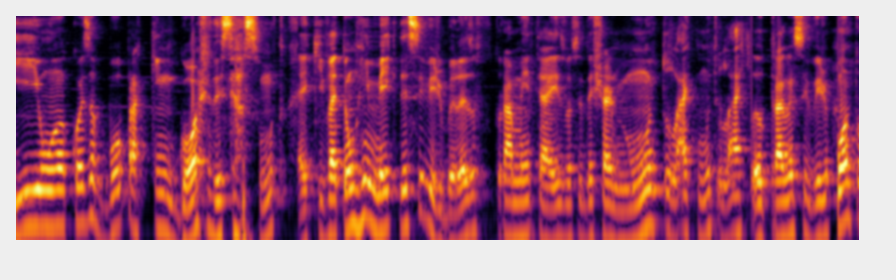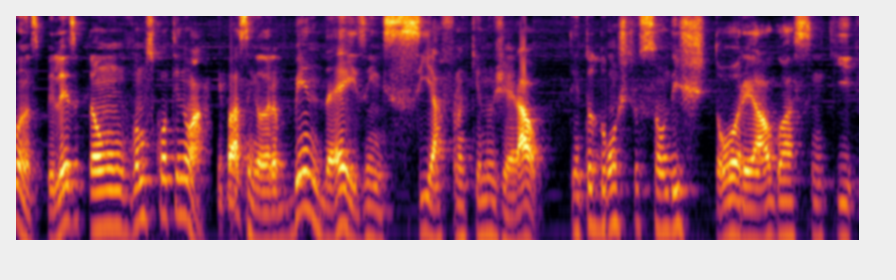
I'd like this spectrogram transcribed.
E uma coisa boa para quem gosta desse assunto é que vai ter um remake desse vídeo, beleza? Futuramente aí, você deixar muito like, muito like, eu trago esse vídeo quanto antes, beleza? Então vamos continuar. E para assim, galera, Ben 10 em si, a franquia no geral, tem toda construção de história, algo assim que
